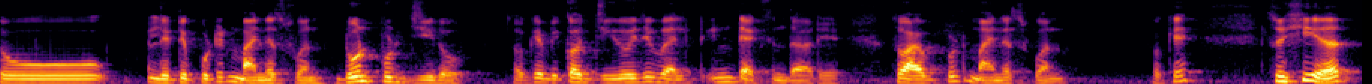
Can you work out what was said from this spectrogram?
so let me put it minus 1 don't put 0 okay? Because 0 is a valid index in the array. So i will put minus 1 okay? So here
